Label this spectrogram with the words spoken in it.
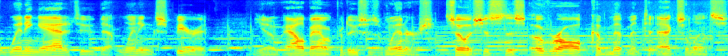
winning attitude, that winning spirit, you know, Alabama produces winners. So it's just this overall commitment to excellence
